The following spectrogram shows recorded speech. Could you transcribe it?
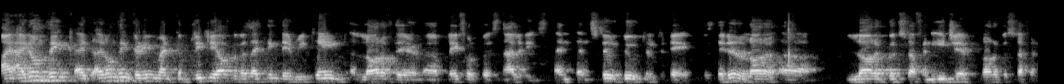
I, I, don't think I, I, don't think Careem went completely off because I think they retained a lot of their uh, playful personalities and, and still do till today because they did a lot of uh, lot of good stuff in Egypt, a lot of good stuff in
